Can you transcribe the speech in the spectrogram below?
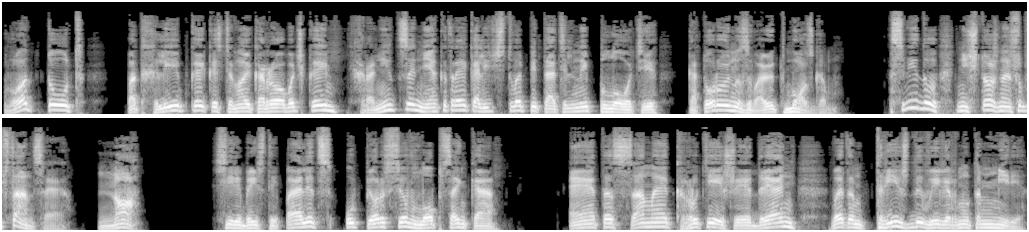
«Вот тут, под хлипкой костяной коробочкой, хранится некоторое количество питательной плоти, которую называют мозгом. С виду ничтожная субстанция. Но Серебристый палец уперся в лоб Санька. Это самая крутейшая дрянь в этом трижды вывернутом мире.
